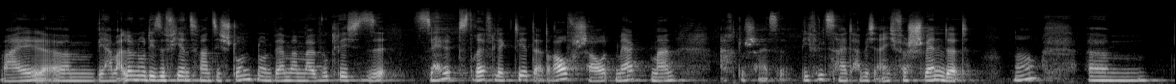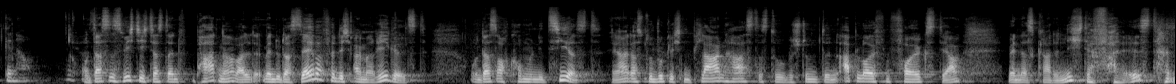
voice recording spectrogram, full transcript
Weil ähm, wir haben alle nur diese 24 Stunden und wenn man mal wirklich se selbst reflektiert da drauf schaut, merkt man, ach du Scheiße, wie viel Zeit habe ich eigentlich verschwendet? Ne? Ähm, genau. Und das ist wichtig, dass dein Partner, weil wenn du das selber für dich einmal regelst und das auch kommunizierst, ja, dass du wirklich einen Plan hast, dass du bestimmten Abläufen folgst, ja, wenn das gerade nicht der Fall ist, dann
